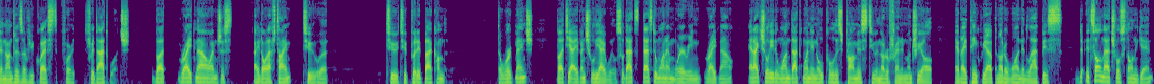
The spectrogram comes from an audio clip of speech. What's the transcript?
and hundreds of requests for, for that watch. But right now I'm just, I don't have time to, uh, to, to put it back on the workbench. But yeah, eventually I will. So that's, that's the one I'm wearing right now. And actually the one, that one in Opal is promised to another friend in Montreal. And I think we have another one in Lapis it's all natural stone again.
